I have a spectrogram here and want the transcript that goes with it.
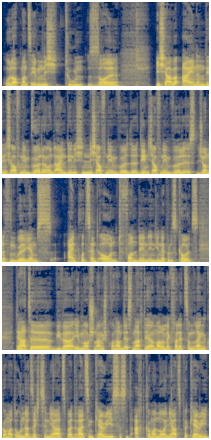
oder ob man es eben nicht tun soll. Ich habe einen, den ich aufnehmen würde und einen, den ich nicht aufnehmen würde. Den ich aufnehmen würde, ist Jonathan Williams, 1% owned von den Indianapolis Colts. Der hatte, wie wir eben auch schon angesprochen haben, der ist nach der Marlon Mack Verletzung reingekommen, hatte 116 Yards bei 13 Carries, das sind 8,9 Yards per Carry,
